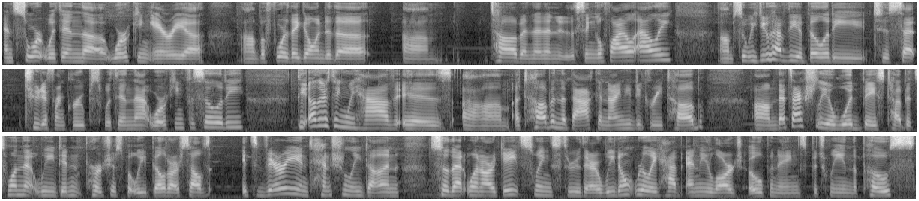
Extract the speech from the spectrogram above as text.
and sort within the working area uh, before they go into the um, tub and then into the single file alley. Um, so we do have the ability to set two different groups within that working facility. The other thing we have is um, a tub in the back, a 90 degree tub. Um, that's actually a wood-based tub. It's one that we didn't purchase, but we built ourselves it's very intentionally done so that when our gate swings through there, we don't really have any large openings between the posts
